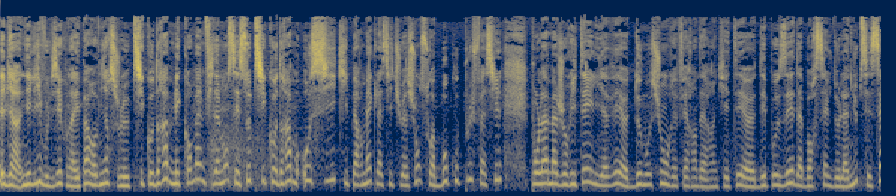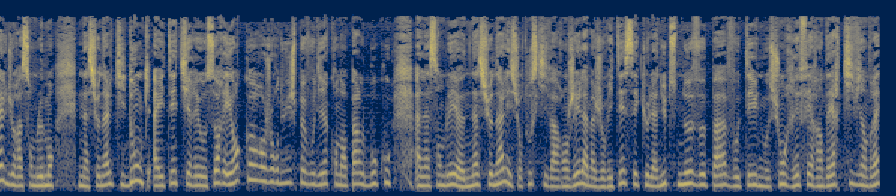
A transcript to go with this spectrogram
Eh bien, Nelly, vous disiez qu'on n'allait pas revenir sur le psychodrame, mais quand même, finalement, c'est ce psychodrame aussi qui permet que la situation soit beaucoup plus facile pour la majorité. Il y avait euh, deux motions référendaires hein, qui étaient euh, déposées. D'abord celle de la NUP, c'est celle du Rassemblement national qui donc a été tirée au sort. Et encore aujourd'hui, je peux vous dire qu'on en parle beaucoup à l'Assemblée euh, nationale. Et surtout, ce qui va arranger la majorité, c'est que la NUPS ne veut pas voter une motion référendaire qui viendrait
